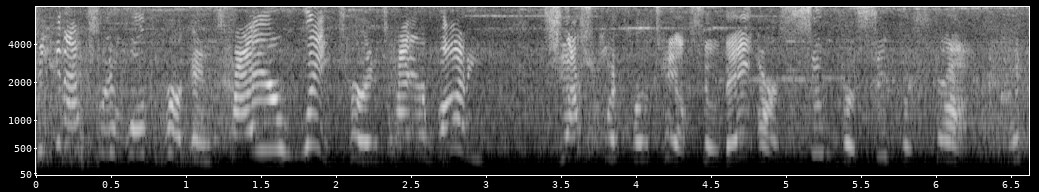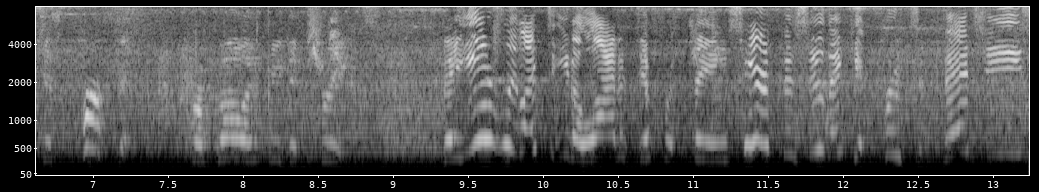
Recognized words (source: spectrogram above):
She can actually hold her entire weight, her entire body, just with her tail. So they are super, super strong, which is perfect for going through the trees. They usually like to eat a lot of different things. Here at the zoo, they get fruits and veggies,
